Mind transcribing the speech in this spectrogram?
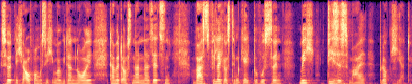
es hört nicht auf. Man muss sich immer wieder neu damit auseinandersetzen, was vielleicht aus dem Geldbewusstsein mich dieses Mal blockiert.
